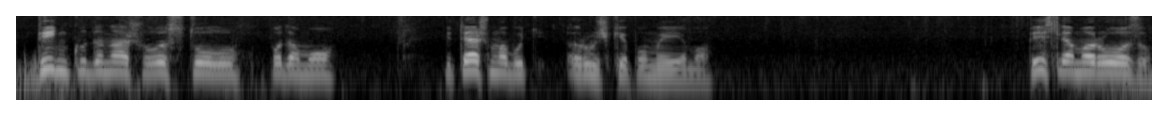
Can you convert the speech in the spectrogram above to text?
Диньку до нашого столу подамо. І теж, мабуть, ручки помиємо. Після морозу.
